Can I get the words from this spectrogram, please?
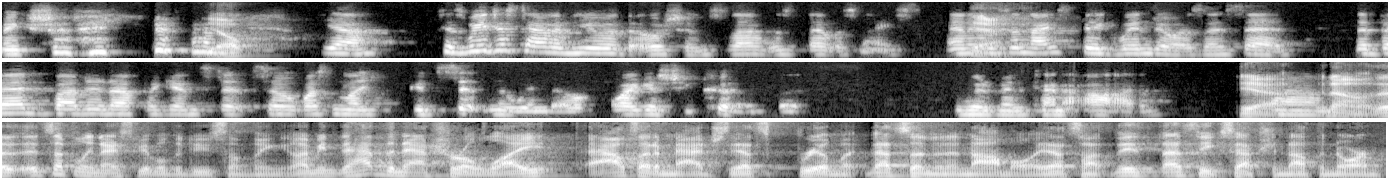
make sure that. yep. Yeah, because we just had a view of the ocean, so that was that was nice, and it yeah. was a nice big window, as I said. The bed butted up against it, so it wasn't like you could sit in the window. Well, I guess you could, but it would have been kind of odd. Yeah, um, no, it's definitely nice to be able to do something. I mean, to have the natural light outside of Majesty, that's real. That's an anomaly. That's not. That's the exception, not the norm.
